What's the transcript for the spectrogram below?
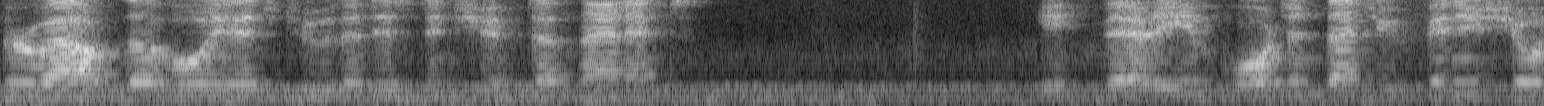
throughout the voyage to the distant shifter planet. It's very important that you finish your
